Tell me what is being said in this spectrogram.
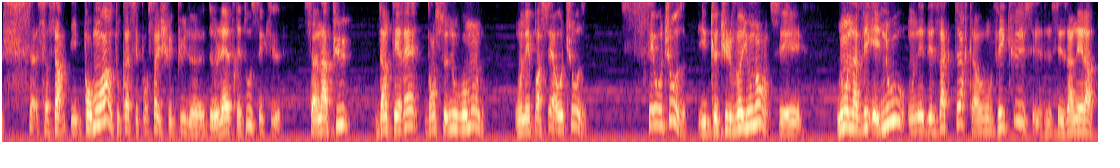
Ça, ça pour moi, en tout cas, c'est pour ça que je fais plus de, de lettres et tout, c'est que ça n'a plus d'intérêt dans ce nouveau monde. On est passé à autre chose. C'est autre chose. Que tu le veuilles ou non, nous, on avait, et nous, on est des acteurs qui avons vécu ces, années-là.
